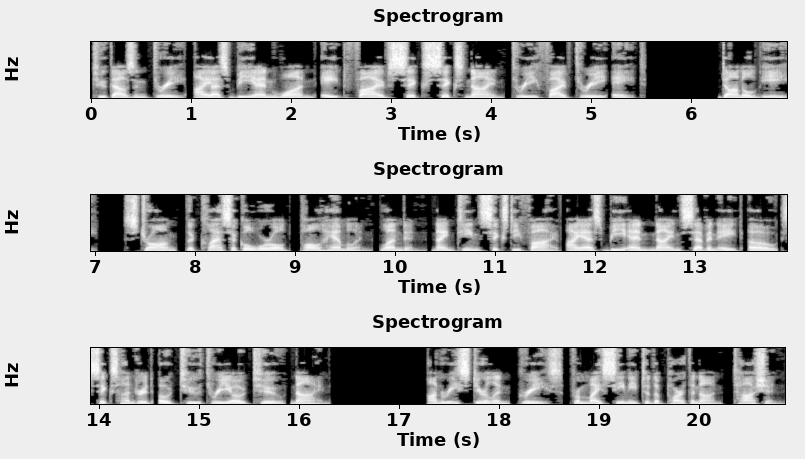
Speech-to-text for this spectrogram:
2003, ISBN 1-85669-353-8. Donald E. Strong, The Classical World, Paul Hamlyn, London 1965 ISBN 978 Henri Stierlin, Greece, From Mycenae to the Parthenon, Taschen,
